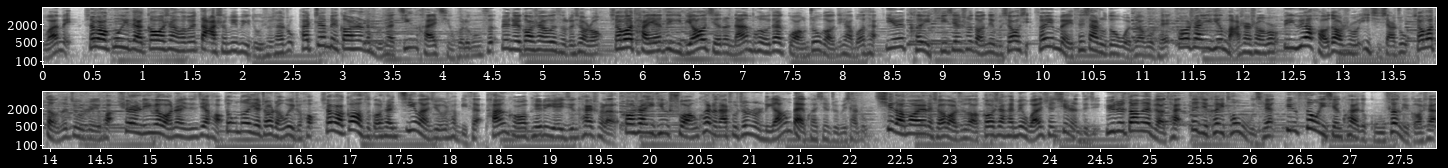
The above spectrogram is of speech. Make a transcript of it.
完美。小宝故意在高山旁边大声逼逼赌球下注，还真被高山的手下金海请回了公司。面对高山猥琐的笑容，小宝坦言自己表姐的男朋友在广州搞地下博彩，因为可以提前收到内部消息。所以每次下注都稳赚不赔。高山一听，马上上钩，并约好到时候一起下注。小宝等的就是这句话。确认离别网站已经建好，东东也找准位置后，小宝告诉高山，今晚就有场比赛，盘口和赔率也已经开出来了。高山一听，爽快的拿出整整两百块钱准备下注。气到冒烟的小宝知道高山还没有完全信任自己，于是当面表态自己可以投五千，并送一千块的股份给高山。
